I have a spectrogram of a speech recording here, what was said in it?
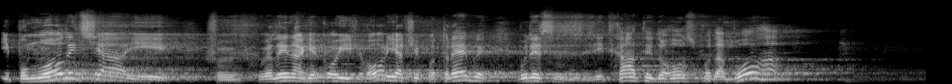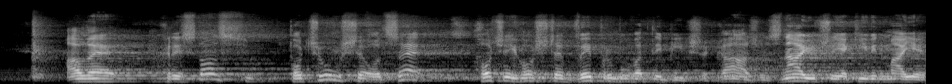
і помолиться, і в хвилинах якоїсь горя чи потреби буде зітхати до Господа Бога. Але Христос, почувши оце, хоче його ще випробувати більше. Каже, знаючи, які він має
